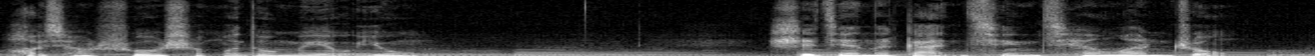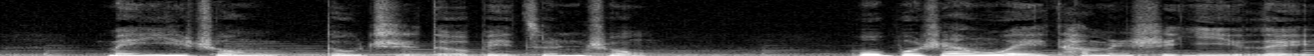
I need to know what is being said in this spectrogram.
好像说什么都没有用。世间的感情千万种，每一种都值得被尊重。我不认为他们是异类。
